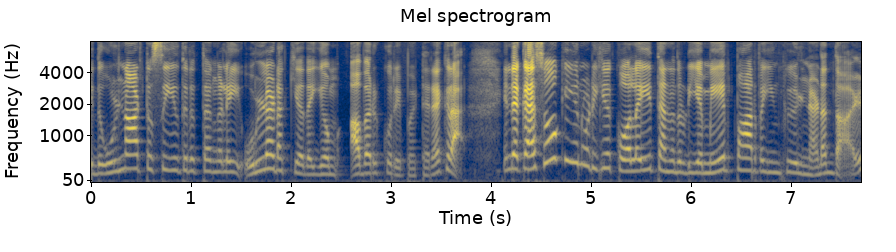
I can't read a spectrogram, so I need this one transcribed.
இது உள்நாட்டு சீர்திருத்தங்களை உள்ளடக்கியதையும் அவர் குறிப்பிட்டிருக்கிறார். இந்த கசோகியினுடைய கொலை தனதுடைய மேற்பார்வையின் கீழ் நடந்தால்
